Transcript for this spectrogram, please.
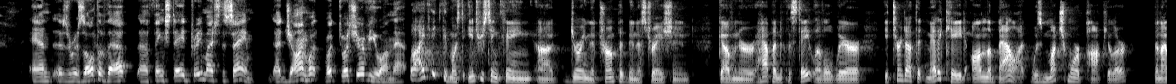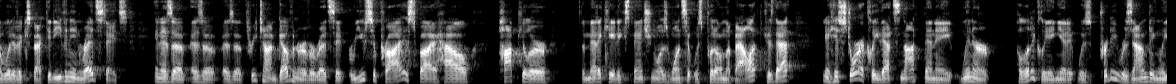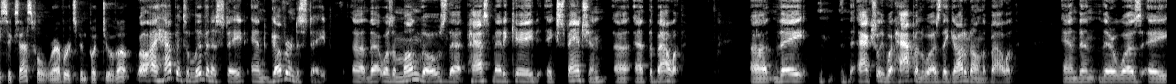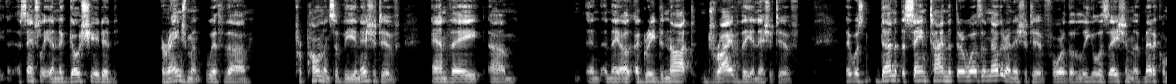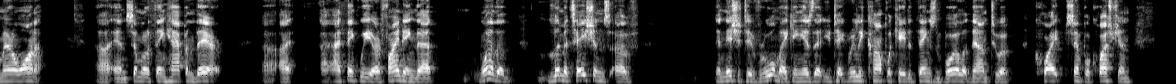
And as a result of that, uh, things stayed pretty much the same. Uh, John, what, what, what's your view on that? Well, I think the most interesting thing uh, during the Trump administration, Governor, happened at the state level where it turned out that Medicaid on the ballot was much more popular than I would have expected, even in red states. And as a as a as a three time governor of a red state, were you surprised by how popular the Medicaid expansion was once it was put on the ballot? Because that you know historically that's not been a winner politically, and yet it was pretty resoundingly successful wherever it's been put to a vote. Well, I happen to live in a state and governed a state uh, that was among those that passed Medicaid expansion uh, at the ballot. Uh, they actually what happened was they got it on the ballot, and then there was a essentially a negotiated arrangement with the proponents of the initiative, and they um, and, and they agreed to not drive the initiative. It was done at the same time that there was another initiative for the legalization of medical marijuana, uh, and similar thing happened there. Uh, I I think we are finding that one of the limitations of initiative rulemaking is that you take really complicated things and boil it down to a quite simple question,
